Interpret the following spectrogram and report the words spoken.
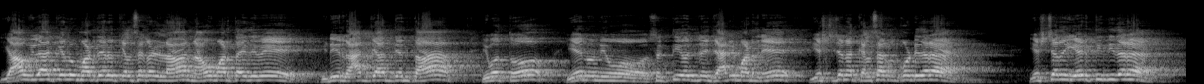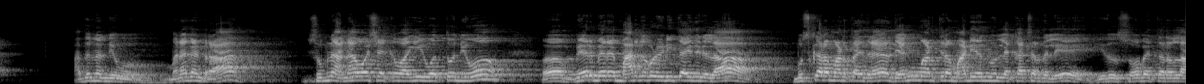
ಯಾವ ಇಲಾಖೆಯಲ್ಲೂ ಮಾಡದೇ ಇರೋ ಕೆಲಸಗಳನ್ನ ನಾವು ಮಾಡ್ತಾ ಇದ್ದೀವಿ. ಇಡೀ ರಾಜ್ಯಾದ್ಯಂತ ಇವತ್ತು ಏನು ನೀವು ಶಕ್ತಿ ಯೋಜನೆ ಜಾರಿ ಮಾಡಿದ್ರಿ ಎಷ್ಟು ಜನ ಕೆಲಸ ಕಳ್ಕೊಂಡಿದ್ದಾರೆ? ಎಷ್ಟು ಜನ ಏಡ್ ತಿಂದಿದ್ದಾರೆ? ಅದನ್ನು ನೀವು ಮನಗಂಡ್ರ? ಸುಮ್ಮನೆ ಅನಾವಶ್ಯಕವಾಗಿ ಇವತ್ತು ನೀವು ಬೇರೆ ಬೇರೆ ಮಾರ್ಗಗಳು ಹಿಡಿತಾ ಇದ್ದೀರಲ್ಲ, ಮುಸ್ಕರ ಮಾಡ್ತಾ ಇದ್ರೆ, ಅದು ಹೆಂಗೆ ಮಾಡ್ತೀರಾ ಮಾಡಿ ಅನ್ನೋ ಲೆಕ್ಕಾಚಾರದಲ್ಲಿ? ಇದು ಶೋಭೆ ತರಲ್ಲ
